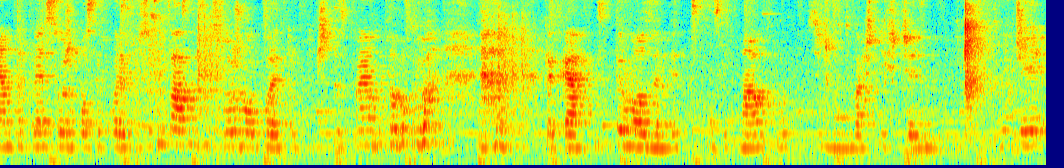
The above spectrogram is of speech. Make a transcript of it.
Нямам търпение да сложа после коректор. Всъщност аз не съм сложила коректор, че ще спрям толкова. така, изтърмозен вид. Но след малко всичко това ще изчезне. Значи,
